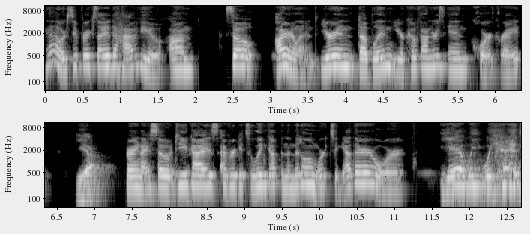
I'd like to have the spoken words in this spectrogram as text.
Yeah, we're super excited to have you. Um, so Ireland, you're in Dublin. Your co-founders in Cork, right? Yeah. Very nice. So, do you guys ever get to link up in the middle and work together, or? Yeah, we we had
